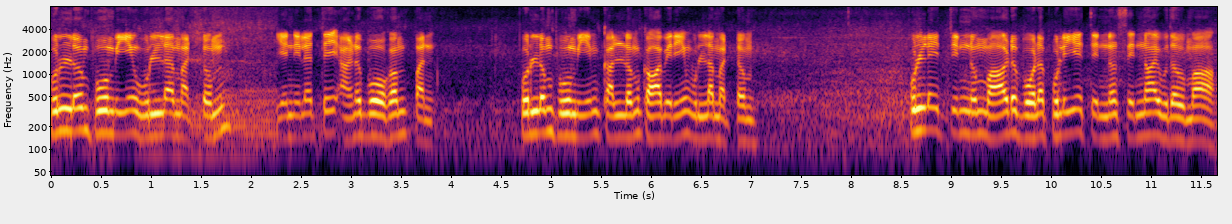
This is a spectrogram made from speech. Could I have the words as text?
புல்லும் பூமியும் உள்ள மட்டும் என் நிலத்தை அனுபோகம் பண். புல்லும் பூமியும் கல்லும் காவிரியும் உள்ள மட்டும். புல்லை தின்னும் மாடு போல புளியை தின்னும் சென்னாய் உதவுமா?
